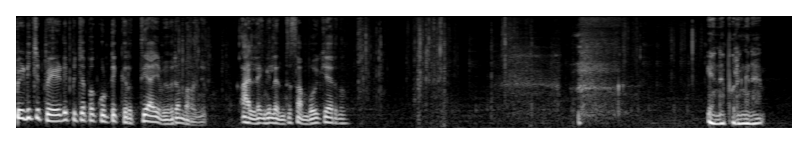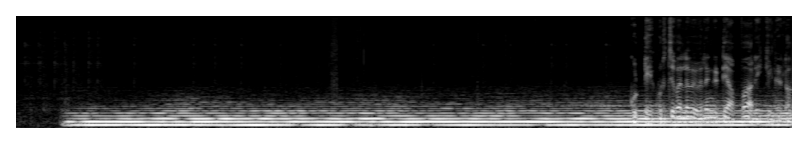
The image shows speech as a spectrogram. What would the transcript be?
പിടിച്ച് പേടിപ്പിച്ചപ്പോൾ കുട്ടി കൃത്യമായ വിവരം പറഞ്ഞു. അല്ലെങ്കിൽ എന്ത് സംഭവിക്കായിരുന്നു? എന്നെ ഇങ്ങനെ വല്ല വിവരം കിട്ടിയ അപ്പം അറിയിക്കും കേട്ടോ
